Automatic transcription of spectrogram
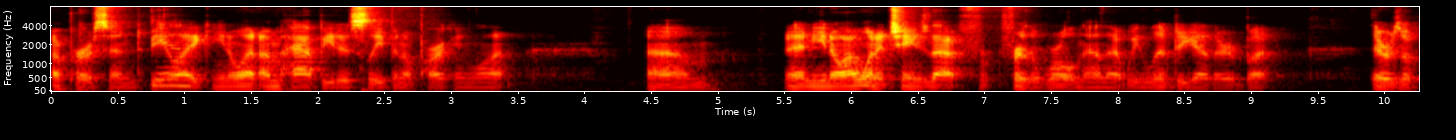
a person to be Yeah. like, you know what, I'm happy to sleep in a parking lot. Um, and you know, I want to change that for, for the world now that we live together. But there was a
